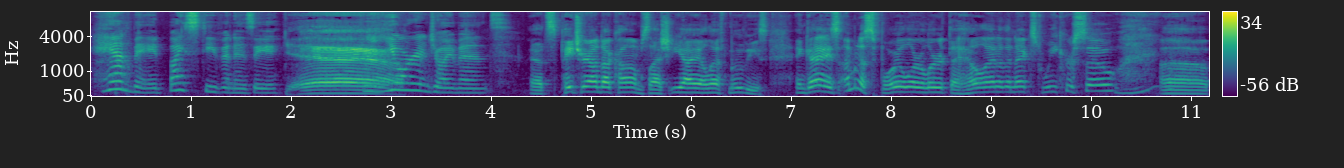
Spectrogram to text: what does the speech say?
handmade by Stephen Izzy Yeah. for your enjoyment. That's patreon.com slash EILF movies. And guys, I'm going to spoiler alert the hell out of the next week or so. Um,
